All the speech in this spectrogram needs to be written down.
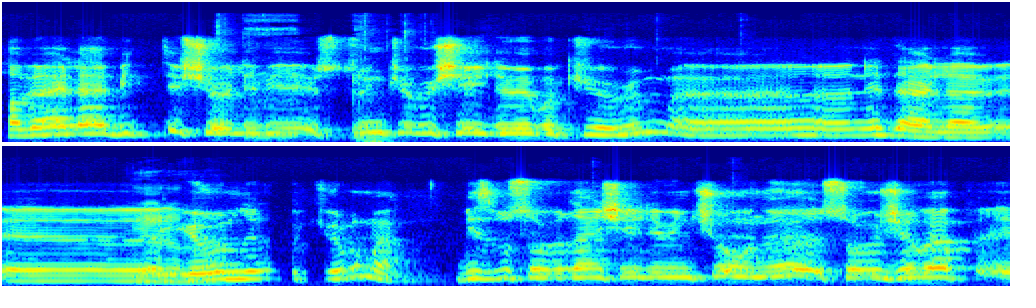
Haberler bitti. Şöyle bir üstün körü şeylere bakıyorum. Ee, ne derler? Ee, Yorumlar. yorumlara bakıyorum ama biz bu sorulan şeylerin çoğunu soru cevap e,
